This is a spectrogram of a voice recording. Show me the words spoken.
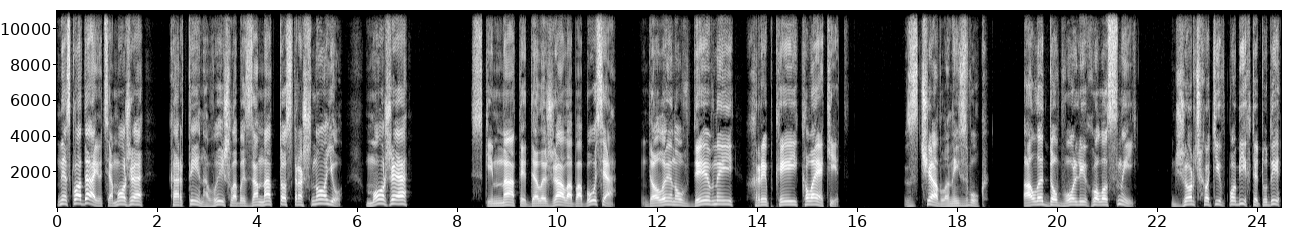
не складаються. Може, картина вийшла би занадто страшною. Може, з кімнати, де лежала бабуся, долинув дивний хрипкий клекіт. Зчавлений звук. але доволі голосний. Джордж хотів побігти туди,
